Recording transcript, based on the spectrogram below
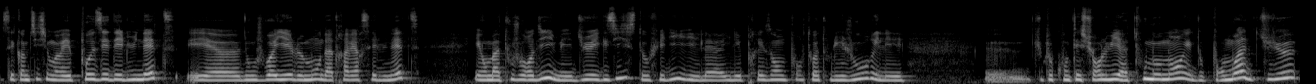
c'est comme si on m'avait posé des lunettes et euh, donc je voyais le monde à travers ces lunettes. Et on m'a toujours dit, mais Dieu existe, Ophélie, il est, il est présent pour toi tous les jours, il est, euh, tu peux compter sur lui à tout moment. Et donc pour moi, Dieu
